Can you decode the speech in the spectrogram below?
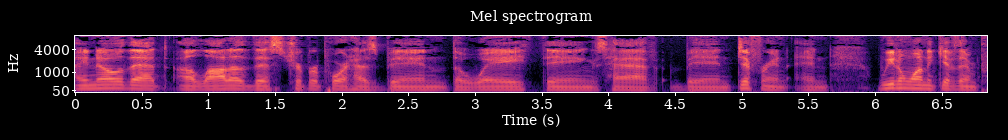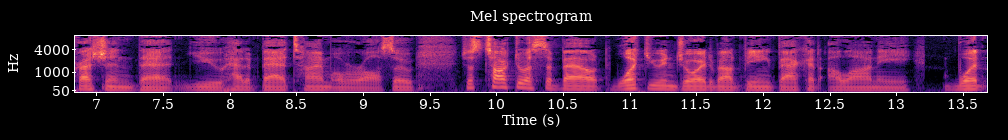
I know that a lot of this trip report has been the way things have been different, and we don't want to give the impression that you had a bad time overall. So just talk to us about what you enjoyed about being back at Aulani. What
